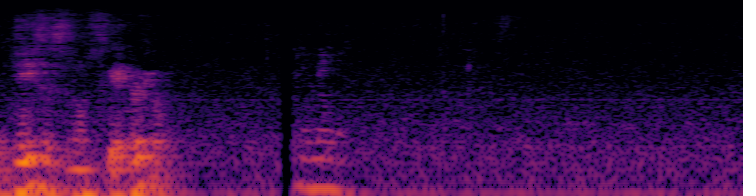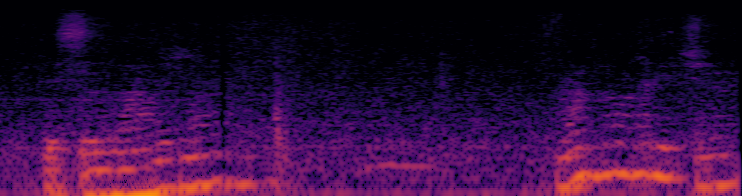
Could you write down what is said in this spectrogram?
But Jesus wants to get real. Amen. This is mine. I'm gonna let it shine.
